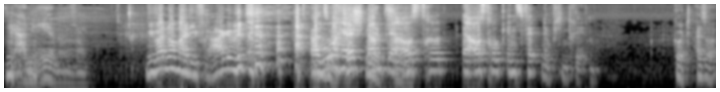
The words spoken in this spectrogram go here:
Ja, nee. Also. Wie war nochmal die Frage, bitte? Also woher stammt der Ausdruck, der Ausdruck ins Fettnäpfchen treten? Gut, also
